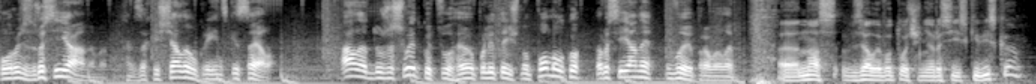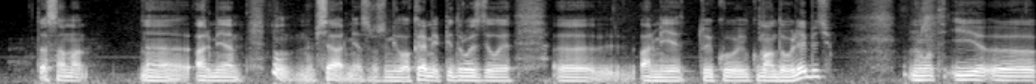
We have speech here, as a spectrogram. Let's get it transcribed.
поруч з росіянами, захищали українські села. Але дуже швидко цю геополітичну помилку росіяни виправили. Е, Нас взяли в оточення російські війська, та сама е, армія, ну не вся армія, зрозуміло, окремі підрозділи е, армії, ту, якою командував Лебідь. Ну, От, і е,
